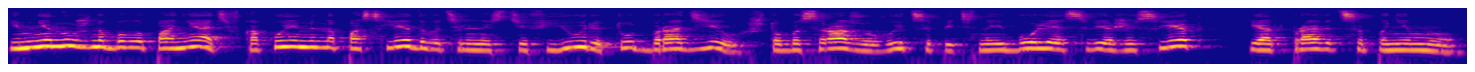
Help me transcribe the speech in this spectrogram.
И мне нужно было понять, в какой именно последовательности Фьюри тут бродил, чтобы сразу выцепить наиболее свежий след и отправиться по нему.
